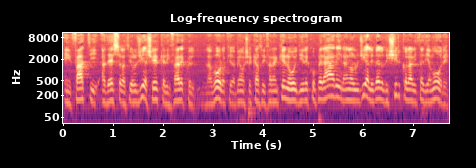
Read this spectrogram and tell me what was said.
e infatti adesso la teologia cerca di fare quel lavoro che abbiamo cercato di fare anche noi, di recuperare l'analogia a livello di circolarità di amore,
